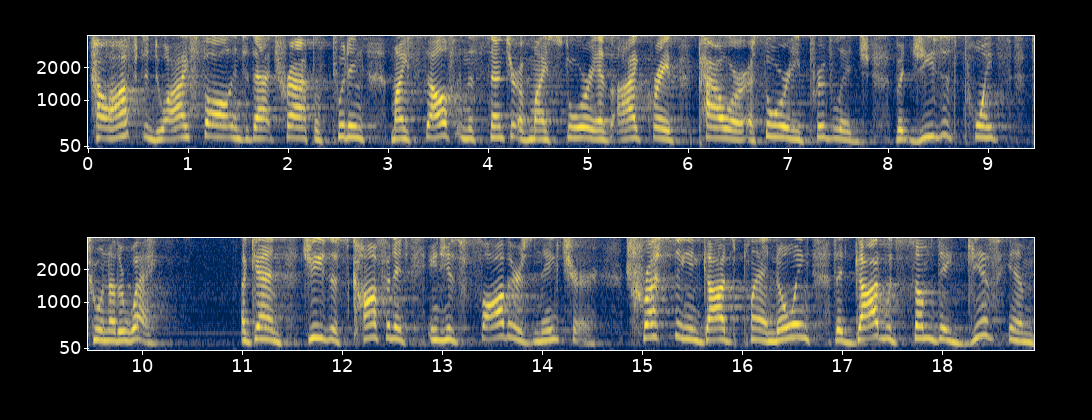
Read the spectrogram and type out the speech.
How often do I fall into that trap of putting myself in the center of my story as I crave power, authority, privilege? But Jesus points to another way. Again, Jesus, confident in his Father's nature, trusting in God's plan, knowing that God would someday give him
